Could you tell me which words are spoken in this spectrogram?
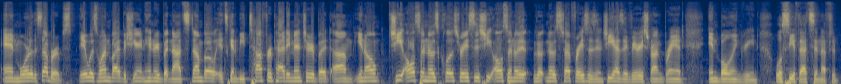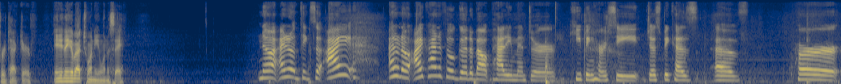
and more of the suburbs. It was won by Beshear and Henry, but not Stumbo. It's going to be tough for Patty Minter, but um, you know, she also knows close races. She also know, knows tough races, and she has a very strong brand in Bowling Green. We'll see if that's enough to protect her. Anything about 20 you want to say? No, I don't think so. I I don't know. I kind of feel good about Patty Minter keeping her seat just because of her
